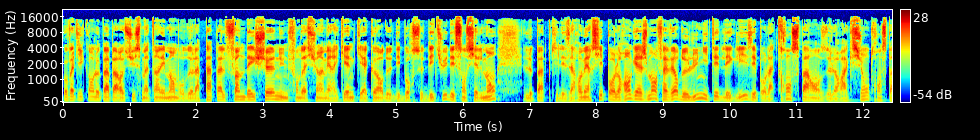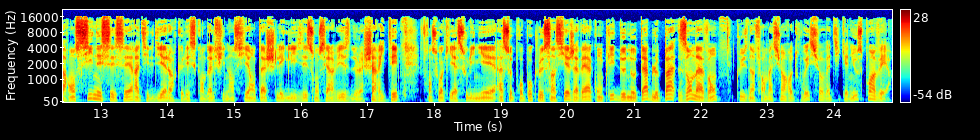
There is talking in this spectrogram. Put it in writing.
Au Vatican, le pape a reçu ce matin les membres de la Papal Foundation, une fondation américaine qui accorde des bourses d'études essentiellement. Le pape qui les a remerciés pour leur engagement en faveur de l'unité de l'Église et pour la transparence de leur action, transparence si nécessaire, a-t-il dit, alors que les scandales financiers entachent l'Église et son service de la charité. François qui a souligné à ce propos que le Saint-Siège avait accompli de notables pas en avant. Plus d'informations à retrouver sur vaticannews.va.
